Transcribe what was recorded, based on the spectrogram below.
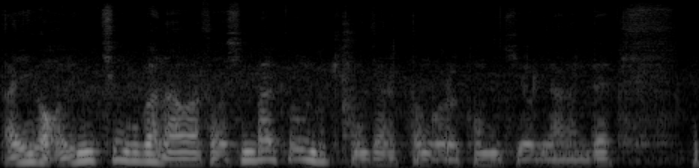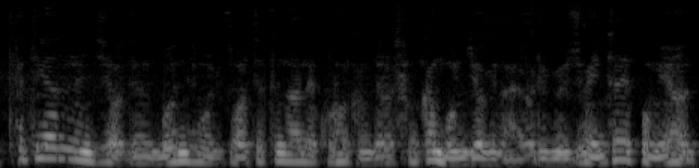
나이가 어린 친구가 나와서 신발끈 묶기 강좌를 했던 거를 본 기억이 나는데 TED였는지 어디 뭔지 모르겠지만 어쨌든 간에 그런 강좌를 잠깐 본 기억이 나요. 그리고 요즘에 인터넷 보면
